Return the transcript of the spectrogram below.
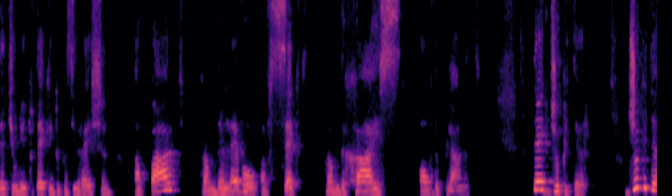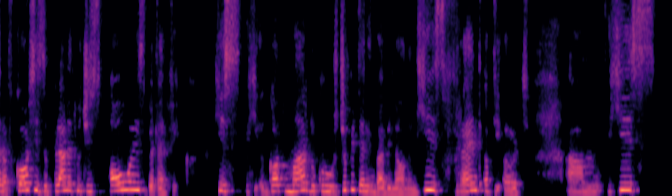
that you need to take into consideration, apart from the level of sect, from the hayz of the planet. Take Jupiter. Jupiter, of course, is a planet which is always benefic. He's he got Marduk rules Jupiter in Babylon, and he is friend of the earth. Um, he's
